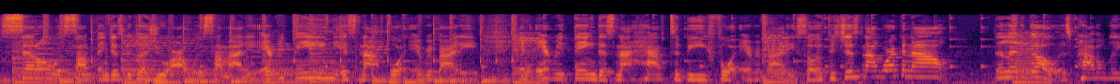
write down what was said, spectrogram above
settle with something just because you are with somebody. Everything is not for everybody and everything does not have to be for everybody. So if it's just not working out then let it go. It's probably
